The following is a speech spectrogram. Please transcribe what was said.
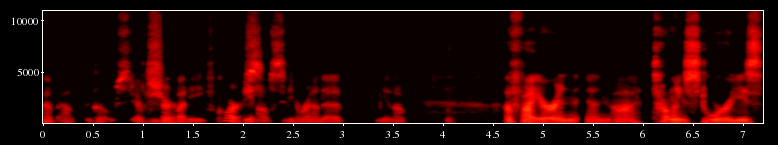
about the ghost. Sure, Everybody, of course. you know, sitting around a you know a fire and and uh, telling stories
